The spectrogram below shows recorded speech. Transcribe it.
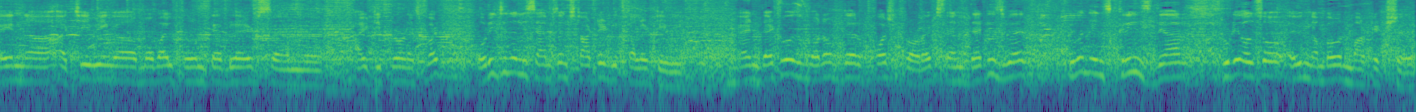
in uh, achieving uh, mobile phone tablets and uh, IT products. But originally Samsung started with color TV, and that was one of their first products, and that is where even in screens they are today also having number one market share.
